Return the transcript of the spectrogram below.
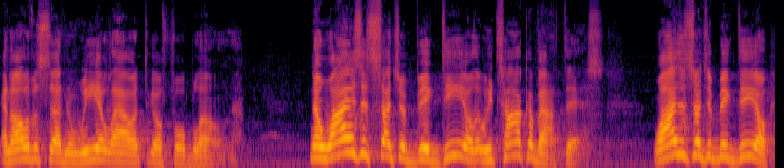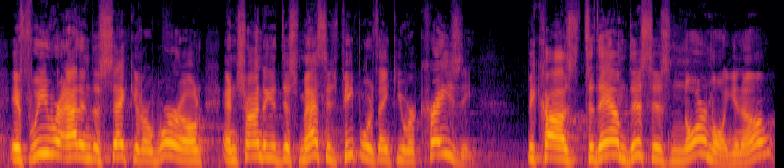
and all of a sudden we allow it to go full blown. Now, why is it such a big deal that we talk about this? Why is it such a big deal? If we were out in the secular world and trying to get this message, people would think you were crazy because to them, this is normal, you know?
